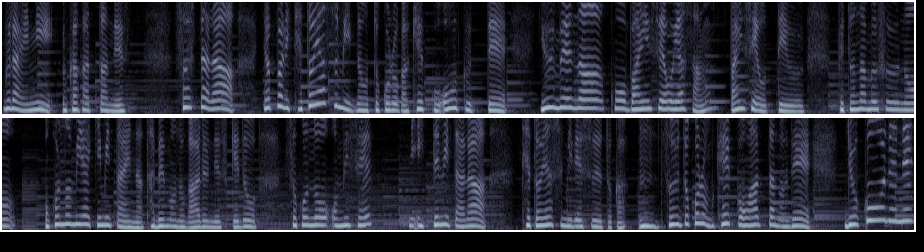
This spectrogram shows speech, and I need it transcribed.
ぐらいに伺ったんです。そしたらやっぱりテト休みのところが結構多くって有名なこうバインセオ屋さんバインセオっていうベトナム風のお好み焼きみたいな食べ物があるんですけどそこのお店に行ってみたら「テト休みです」とか、うん、そういうところも結構あったので旅行でね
